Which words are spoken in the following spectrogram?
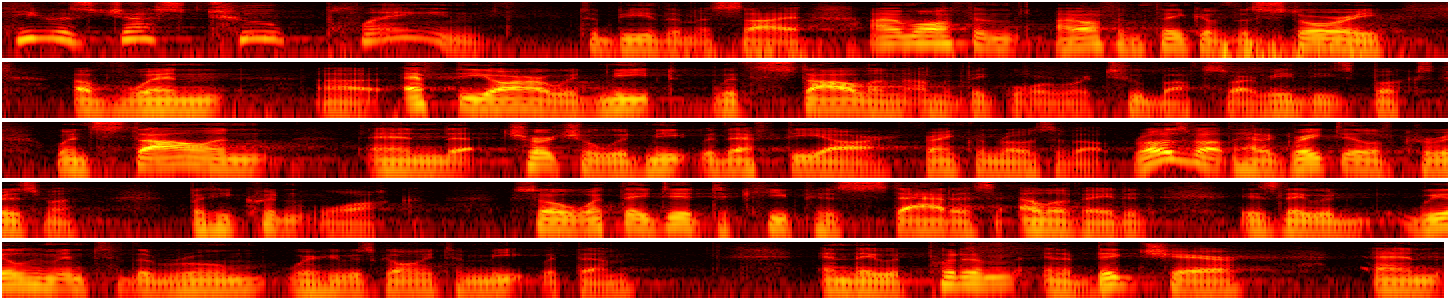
He was just too plain to be the Messiah. I'm often, I often think of the story of when uh, FDR would meet with Stalin. I'm a big World War II buff, so I read these books. When Stalin and uh, Churchill would meet with FDR, Franklin Roosevelt. Roosevelt had a great deal of charisma but he couldn't walk. So, what they did to keep his status elevated is they would wheel him into the room where he was going to meet with them, and they would put him in a big chair and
